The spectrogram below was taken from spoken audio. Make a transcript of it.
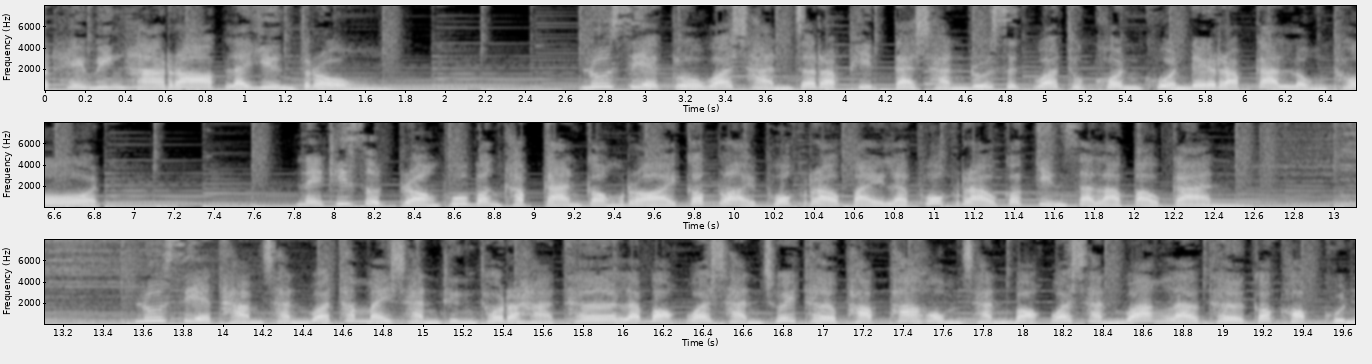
ษให้วิ่งห้ารอบและยืนตรงลูเซียกลัวว่าฉันจะรับผิดแต่ฉันรู้สึกว่าทุกคนควรได้รับการลงโทษ ในที่สุดรองผู้บังคับการกองร้อยก็ปล่อยพวกเราไปและพวกเราก็กินซาลาเปากัน ลูเซียถามฉันว่าทำไมฉันถึงโทรหาเธอและบอกว่าฉันช่วยเธอพับผ้าห่มฉันบอกว่าฉันว่างแล้วเธอก็ขอบคุณ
